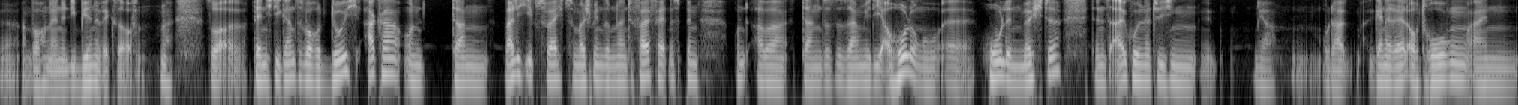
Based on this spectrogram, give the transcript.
äh, am Wochenende die Birne wegsaufen. Ne? So, äh, wenn ich die ganze Woche durchacker und dann, weil ich vielleicht zum Beispiel in so einem 9-to-5-Verhältnis bin und aber dann sozusagen mir die Erholung äh, holen möchte, dann ist Alkohol natürlich ein ja, oder generell auch Drogen ein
